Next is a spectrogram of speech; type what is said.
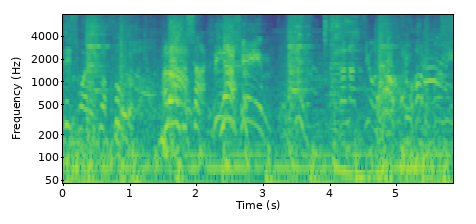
This one is no fool. Around the side. Finish him. Dannazione. Too hot for me.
